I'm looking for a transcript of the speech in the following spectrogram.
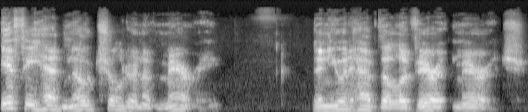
if he had no children of Mary, then you would have the Levirate marriage.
